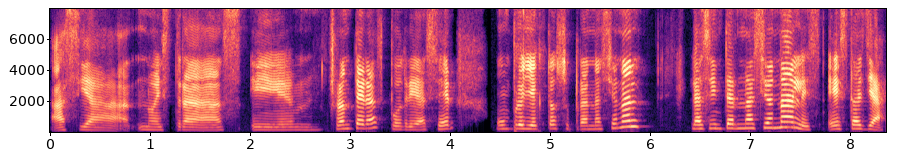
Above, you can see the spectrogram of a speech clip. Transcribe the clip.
hacia nuestras em, fronteras podría ser un proyecto supranacional. Las internacionales, estas ya,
